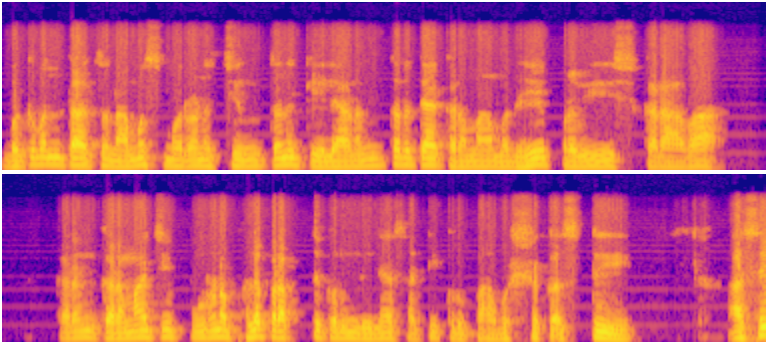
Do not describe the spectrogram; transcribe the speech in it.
भगवंताचं नामस्मरण चिंतन केल्यानंतर त्या कर्मामध्ये प्रवेश करावा. कारण कर्माची पूर्ण फल प्राप्त करून देण्यासाठी कृपा आवश्यक असते. असे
